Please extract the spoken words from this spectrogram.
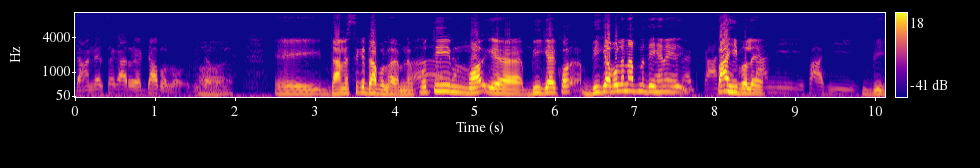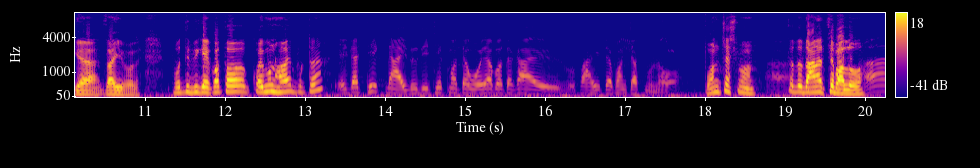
ধানের থেকে আরও ডাবল এই ধানের থেকে ডাবল হয় মানে প্রতি ইয়া, বিঘায় ক- বিঘা বলেন আপনি দেখেন হ্যাঁ, পাহি বলে। বিঘা যাই বলে। প্রতি বিঘায় কত কয়মন হয় ভুট্টা? এটা ঠিক নাই যদি ঠিক মতো ওয়াব থাকায় পাহিতে পঞ্চাশ মন পঞ্চাশ মন? হ্যাঁ। তো তো ধানের চেয়ে ভালো। হ্যাঁ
